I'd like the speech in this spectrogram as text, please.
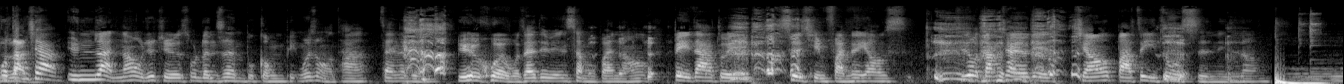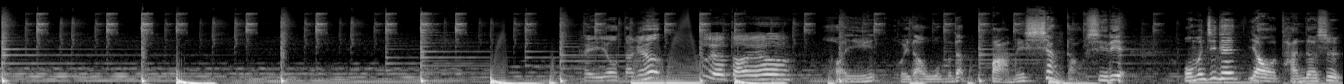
我当下晕烂，然后我就觉得说人生很不公平，为什么他在那边 约会，我在这边上班，然后被一大堆事情烦的要死。其实我当下有点想要把自己作死，你知道吗？嘿呦，大家好，嘿呦，大家好，欢迎回到我们的把妹向导系列。我们今天要谈的是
